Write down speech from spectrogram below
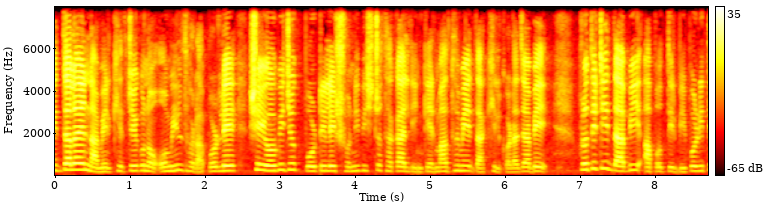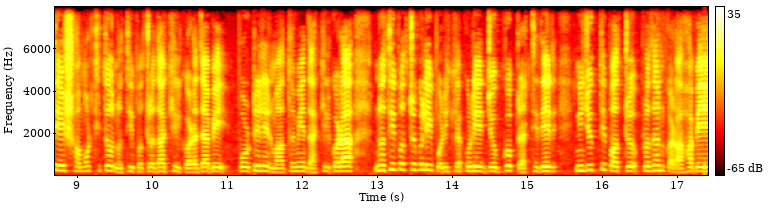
বিদ্যালয়ের নামের ক্ষেত্রে কোনো অমিল ধরা পড়লে সেই অভিযোগ পোর্টালে সন্নিবিষ্ট থাকা লিঙ্কের মাধ্যমে দাখিল করা যাবে। প্রতিটি দাবি আপত্তির বিপরীতে সমর্থিত নথিপত্র দাখিল করা যাবে। পোর্টালের মাধ্যমে দাখিল করা নথিপত্রগুলি পরীক্ষা করে যোগ্য প্রার্থীদের নিযুক্তিপত্র প্রদান করা হবে।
